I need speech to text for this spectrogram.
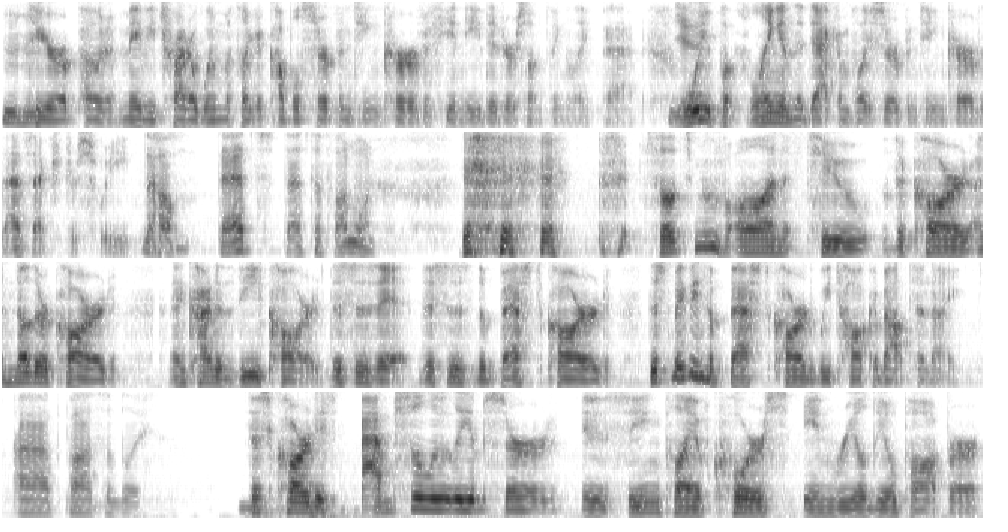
mm-hmm. to your opponent. Maybe try to win with like a couple Serpentine Curve if you need it or something like that. Yeah. Or you put Fling in the deck and play Serpentine Curve. That's extra sweet. Oh, that's that's a fun one. So let's move on to the card, another card, and kind of the card. This is it. This is the best card. This may be the best card we talk about tonight. Uh, possibly. This card is absolutely absurd. It is seeing play, of course, in Real Deal Pauper.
